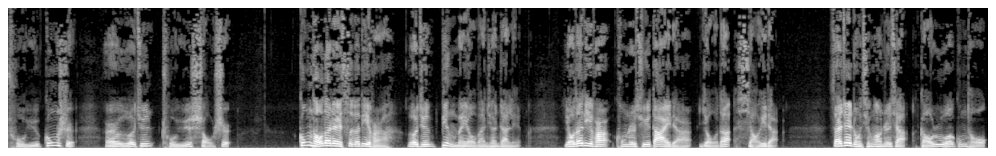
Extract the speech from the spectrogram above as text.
处于攻势，而俄军处于守势。公投的这四个地方啊。俄军并没有完全占领，有的地方控制区大一点有的小一点在这种情况之下，搞入俄公投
